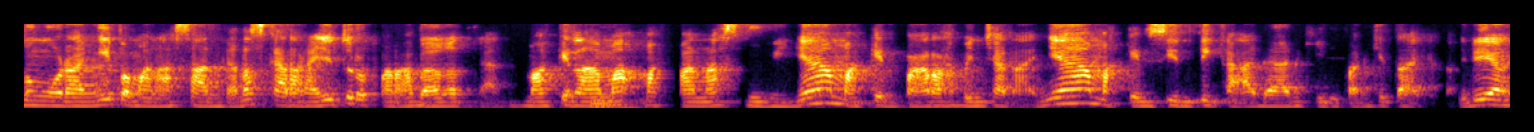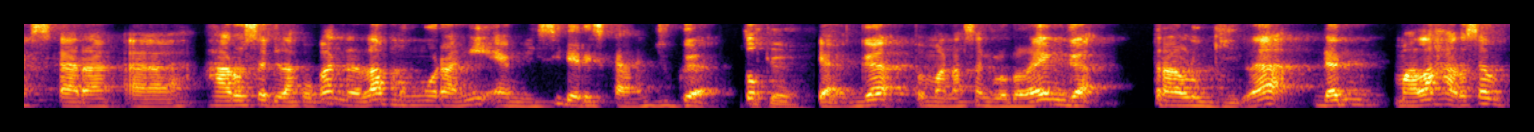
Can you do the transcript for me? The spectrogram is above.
mengurangi pemanasan karena sekarang aja tuh parah banget kan makin lama hmm. makin panas buminya makin parah bencananya makin sintik keadaan kehidupan kita gitu. jadi yang sekarang uh, harus dilakukan adalah mengurangi emisi dari sekarang juga untuk okay. jaga pemanasan globalnya enggak terlalu gila dan malah harusnya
